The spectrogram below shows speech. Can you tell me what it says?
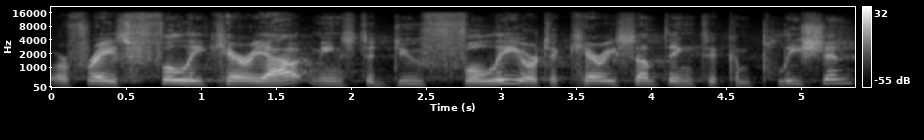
or phrase, fully carry out, means to do fully or to carry something to completion.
